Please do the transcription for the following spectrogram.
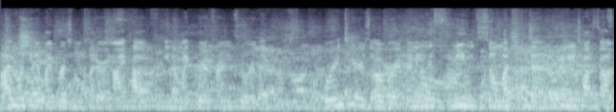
I'm looking at my personal Twitter, and I have, you know, my queer friends who are like, we're in tears over it. I mean, this means so much to them. Can you talk about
